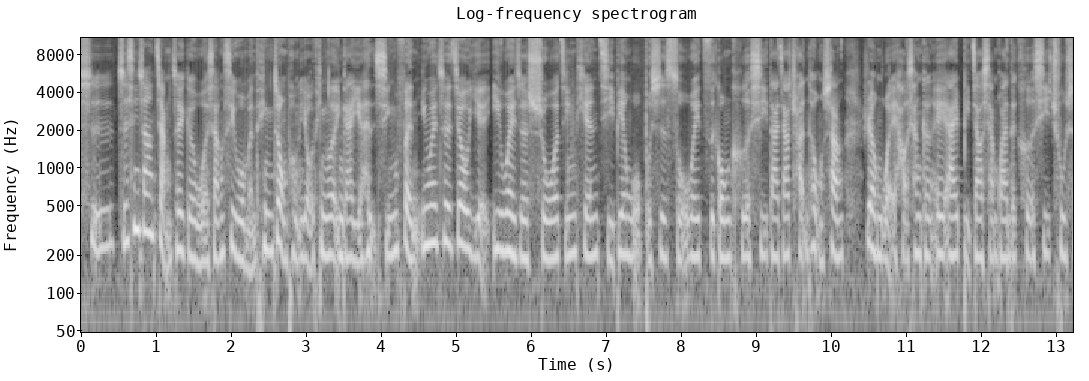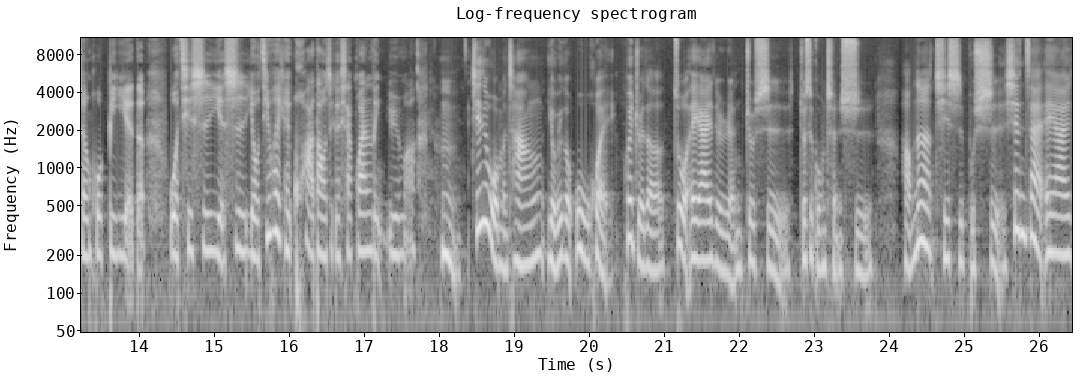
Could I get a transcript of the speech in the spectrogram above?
是执行长讲这个，我相信我们听众朋友听了应该也很兴奋，因为这就也意味着说，今天即便我不是所谓自工科系，大家传统上认为好像跟 AI 比较相关的科系出身或毕业的，我其实也是有机会可以跨到这个相关领域吗？嗯，其实我们常有一个误会，会觉得做 AI 的人就是就是工程师。好，那其实不是。现在 AI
